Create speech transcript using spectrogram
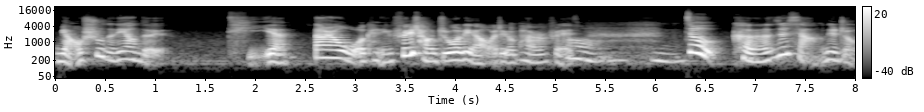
描述的那样的体验。当然，我肯定非常拙劣啊，我这个 paraphrase。就可能就想那种，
